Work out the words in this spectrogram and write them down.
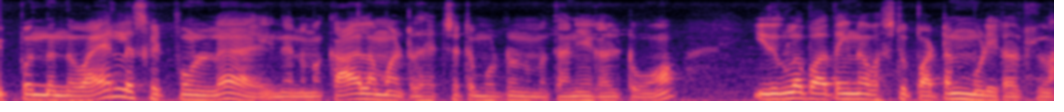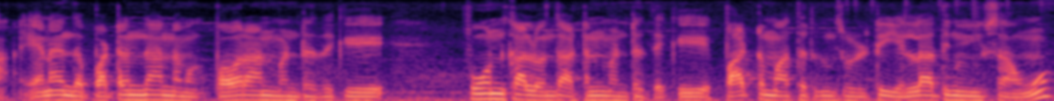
இப்போ இந்த இந்த வயர்லெஸ் ஹெட்ஃபோனில் இந்த நம்ம காதில் மாட்டுற ஹெட்செட்டை மட்டும் நம்ம தனியாக கழட்டுவோம். இதுக்குள்ளே பார்த்தீங்கன்னா ஃபஸ்ட்டு பட்டன் மூடி கழட்டலாம். ஏன்னா இந்த பட்டன் தான் நமக்கு பவர் ஆன் பண்ணுறதுக்கு ஃபோன் கால் வந்து அட்டன் பண்ணுறதுக்கு பாட்டு மாற்றுறதுக்குன்னு சொல்லிட்டு எல்லாத்துக்கும் யூஸ் ஆகும்.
